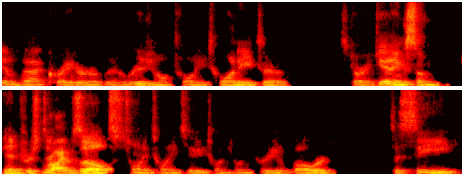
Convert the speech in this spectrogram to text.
impact crater of the original twenty twenty to start getting some interesting Right. results, 2022, 2023, and forward, to see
